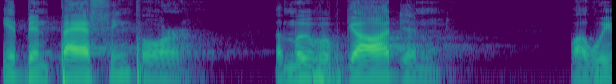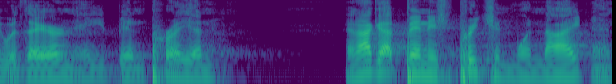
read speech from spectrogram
he had been fasting for a move of God, and while we were there, and he'd been praying. And I got finished preaching one night, and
